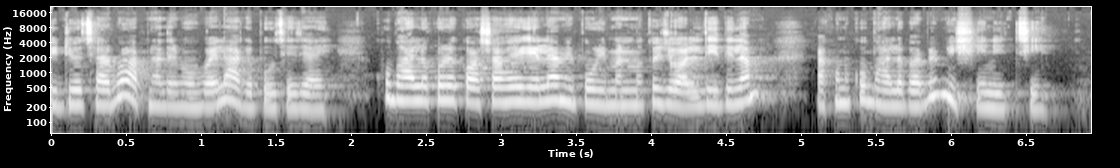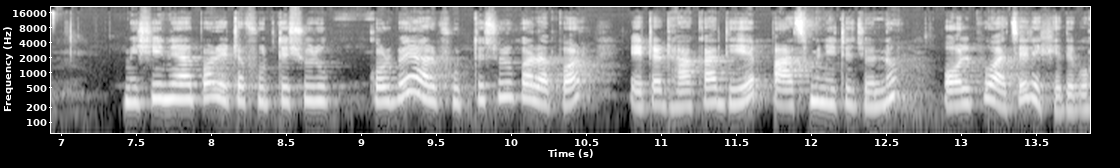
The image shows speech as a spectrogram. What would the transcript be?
ভিডিও ছাড়বো আপনাদের মোবাইলে আগে পৌঁছে যায়। খুব ভালো করে কষা হয়ে গেলে আমি পরিমাণ মতো জল দিয়ে দিলাম, এখন খুব ভালোভাবে মিশিয়ে নিচ্ছি। মিশিয়ে নেওয়ার পর এটা ফুটতে শুরু করবে, আর ফুটতে শুরু করার পর এটা ঢাকা দিয়ে পাঁচ মিনিটের জন্য অল্প আঁচে রেখে দেবো।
